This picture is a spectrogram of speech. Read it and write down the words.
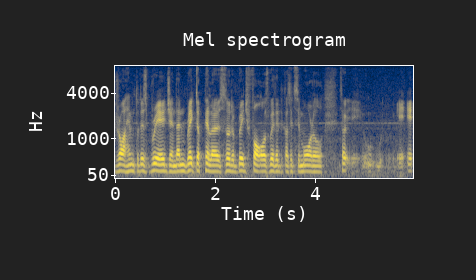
draw him to this bridge, and then break the pillars so the bridge falls with it because it's immortal. So i i i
